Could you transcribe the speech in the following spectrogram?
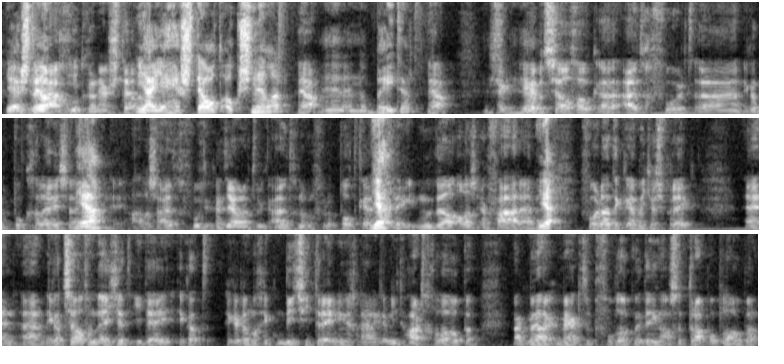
je dat je daarna herstelt, goed kan herstellen. ja, je herstelt ook sneller ja. en, en ook beter. ja. Dus, Ik, heb het zelf ook uitgevoerd. Ik had het boek gelezen. Ja. Alles uitgevoerd. Ik had jou natuurlijk uitgenodigd voor de podcast. Ja. Ik denk, ik moet wel alles ervaren hebben Ja, voordat ik met jou spreek. En eh, ik had zelf een beetje het idee. Ik, had, ik heb helemaal geen conditietrainingen gedaan. Ik heb niet hard gelopen. Maar ik mer- merkte bijvoorbeeld ook met dingen als de trap oplopen.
